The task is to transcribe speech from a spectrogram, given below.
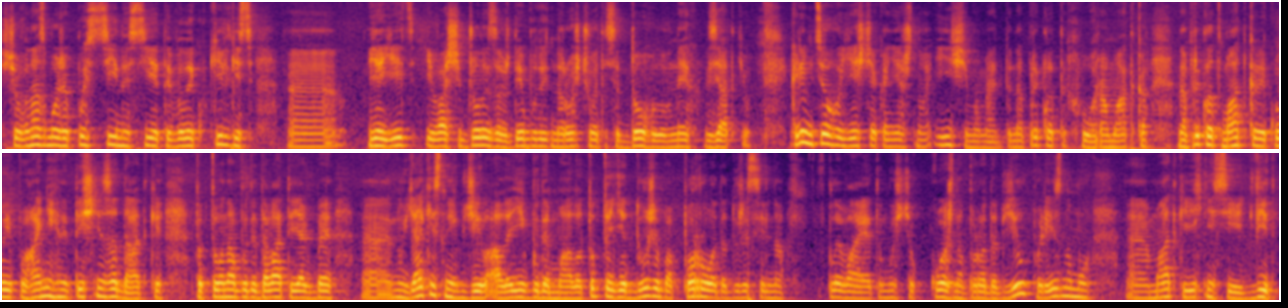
що вона зможе постійно сіяти велику кількість е, яєць, і ваші бджоли завжди будуть нарощуватися до головних взятків. Крім цього, є ще, звісно, інші моменти, наприклад, хвора матка, наприклад, матка, в якої погані генетичні задатки, тобто вона буде давати якби е, ну, якісних бджіл, але їх буде мало. Тобто є дуже порода дуже сильно впливає, тому що кожна порода бджіл по-різному е, матки їхні сіють від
